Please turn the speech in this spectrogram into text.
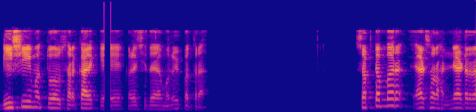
ಡಿಸಿ ಮತ್ತು ಸರ್ಕಾರಕ್ಕೆ ಕಳಿಸಿದ ಮನವಿ ಪತ್ರ. ಸೆಪ್ಟೆಂಬರ್ ಎರಡ್ ಸಾವಿರದ ಹನ್ನೆರಡರ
